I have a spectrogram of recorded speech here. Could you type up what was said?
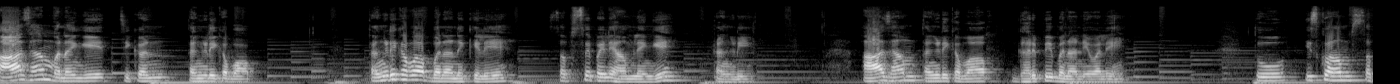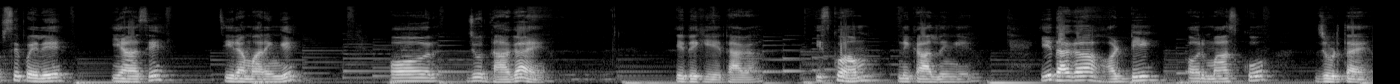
आज हम बनाएँगे चिकन तंगड़ी कबाब। तंगड़ी कबाब बनाने के लिए सबसे पहले हम लेंगे तंगड़ी। आज हम तंगड़ी कबाब घर पे बनाने वाले हैं। तो इसको हम सबसे पहले यहाँ से चीरा मारेंगे और जो धागा है, ये देखिए धागा, इसको हम निकाल देंगे। ये धागा हड्डी और मांस को जुड़ता है,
